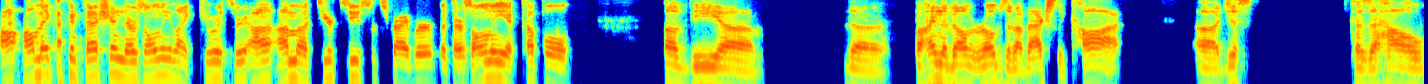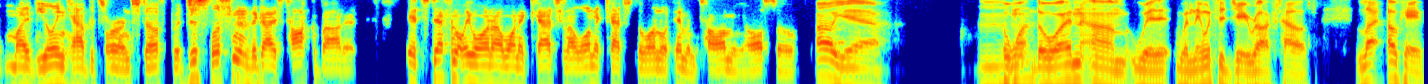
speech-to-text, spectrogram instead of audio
I'll, I'll make a confession. There's only like two or three. I, I'm a tier two subscriber, but there's only a couple of the uh, the behind the velvet robes that I've actually caught, uh, just because of how my viewing habits are and stuff. But just listening to the guys talk about it, it's definitely one I want to catch, and I want to catch the one with him and Tommy also. oh yeah. the Mhm. one the one um with when they went to J Rock's house. Like okay,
